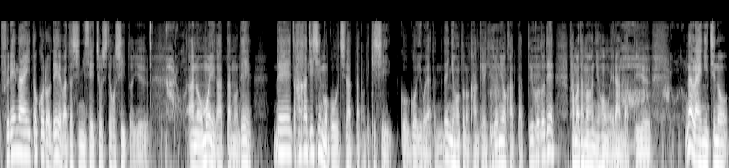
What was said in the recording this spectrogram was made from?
触れないところで私に成長してほしいというあの思いがあったのでで、母自身もご打ちだったので、棋士ご、ご囲碁やったので、日本との関係が非常に良かったっていうことで、うん、たまたま日本を選んだっていう、が来日の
